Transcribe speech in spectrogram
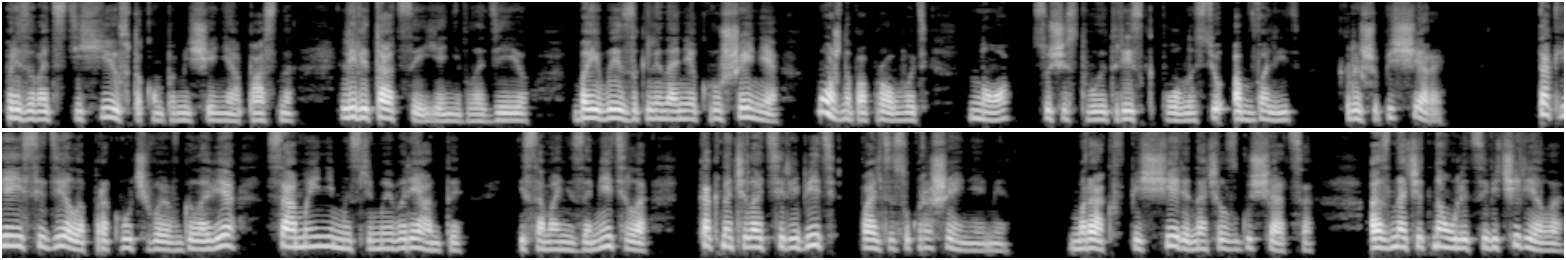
Призывать стихию в таком помещении опасно, левитацией я не владею, боевые заклинания крушения можно попробовать, но существует риск полностью обвалить крышу пещеры. Так я и сидела, прокручивая в голове самые немыслимые варианты, и сама не заметила, как начала теребить пальцы с украшениями. Мрак в пещере начал сгущаться, а значит, на улице вечерело.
